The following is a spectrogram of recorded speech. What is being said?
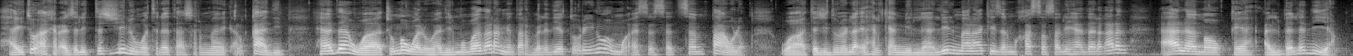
حيث آخر أجل التسجيل هو 13 ماي القادم. هذا وتمول هذه المبادرة من طرف بلدية تورينو ومؤسسة سان باولو. وتجدون اللائحة الكاملة للمراكز المخصصة لهذا الغرض على موقع البلدية.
